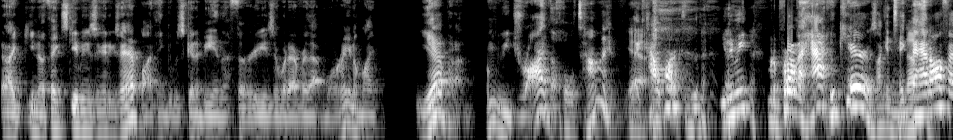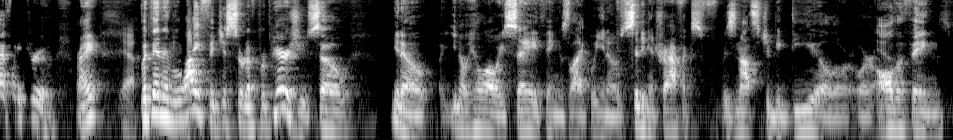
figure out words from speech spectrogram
like you know, Thanksgiving is a good example. I think it was going to be in the 30s or whatever that morning. I'm like, yeah, but I'm, I'm going to be dry the whole time. Yeah. Like, how hard? You know what I mean? I'm going to put on a hat. Who cares? I can take the hat off halfway through, right? yeah But then in life, it just sort of prepares you. So, you know, you know, he'll always say things like, well, you know, sitting in traffic is not such a big deal, or or all the things,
